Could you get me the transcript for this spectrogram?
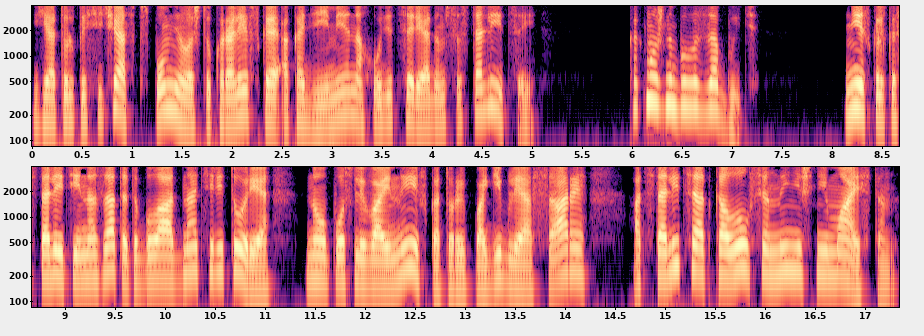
я только сейчас вспомнила, что Королевская академия находится рядом со столицей. Как можно было забыть? Несколько столетий назад это была одна территория, но после войны, в которой погибли осары, от столицы откололся нынешний Майстон.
